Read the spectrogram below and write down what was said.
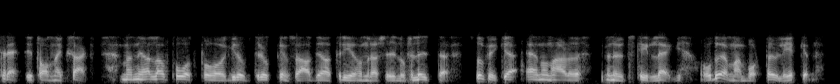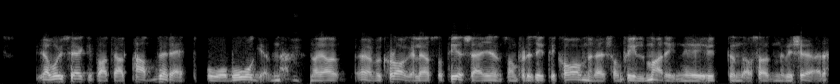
30 ton exakt. Men när jag la på på grupptrucken så hade jag 300 kilo för lite. Så då fick jag en och en halv minuts tillägg och då är man borta ur leken. Jag var ju säker på att jag hade rätt på vågen. När jag överklagade, eller jag sa till tjejen, som, för det sitter kameror som filmar in i hytten då, så när vi kör.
